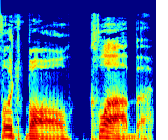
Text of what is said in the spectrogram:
football club.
